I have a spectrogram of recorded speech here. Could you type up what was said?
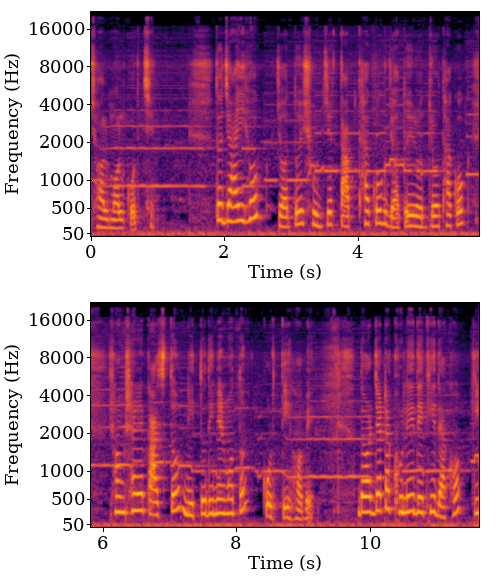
ঝলমল করছে। তো যাই হোক, যতই সূর্যের তাপ থাকুক, যতই রৌদ্র থাকুক, সংসারের কাজ তো নিত্যদিনের মতন করতেই হবে। দরজাটা খুলেই দেখি দেখো কি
